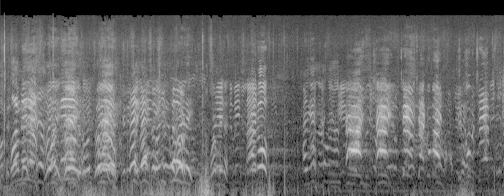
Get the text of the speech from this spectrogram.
One minute! One minute! One minute! Line off! And again. Hey! Hey! James, Jack, come on! Keep coming, James! Keep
